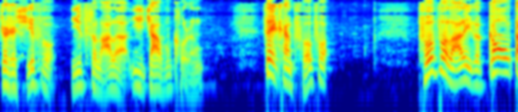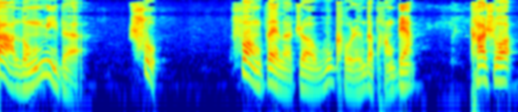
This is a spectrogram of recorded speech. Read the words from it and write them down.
这是媳妇一次拿了一家五口人。再看婆婆，婆婆拿了一个高大浓密的树，放在了这五口人的旁边。她说：“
